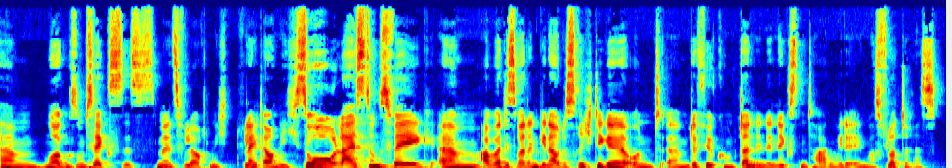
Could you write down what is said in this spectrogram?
Ähm, morgens um sechs ist man jetzt vielleicht auch nicht, vielleicht auch nicht so leistungsfähig, ähm, aber das war dann genau das Richtige und ähm, dafür kommt dann in den nächsten Tagen wieder irgendwas Flotteres.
